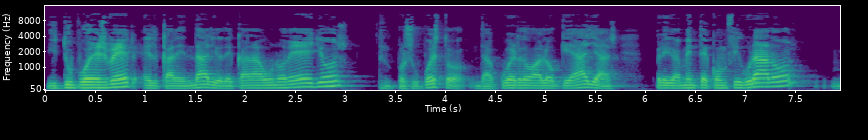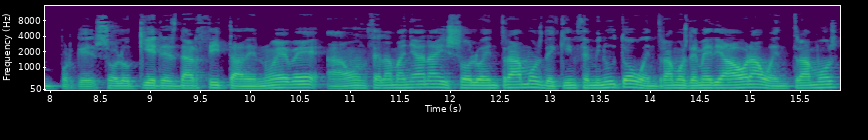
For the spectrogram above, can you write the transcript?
Y tú puedes ver el calendario de cada uno de ellos, por supuesto, de acuerdo a lo que hayas previamente configurado, porque solo quieres dar cita de 9 a 11 de la mañana y solo entramos de 15 minutos o entramos de media hora o entramos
